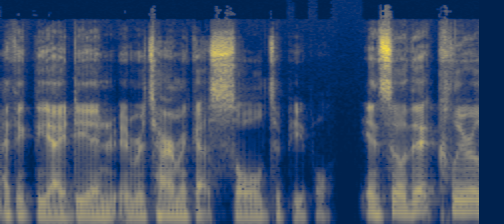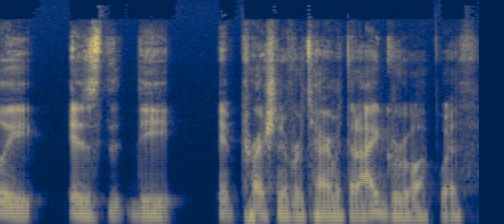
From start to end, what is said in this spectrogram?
I think the idea in, in retirement got sold to people. And so that clearly is the, the impression of retirement that I grew up with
